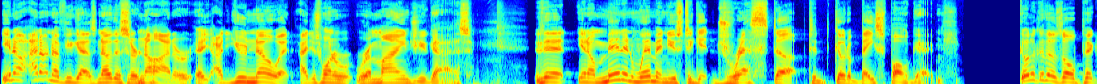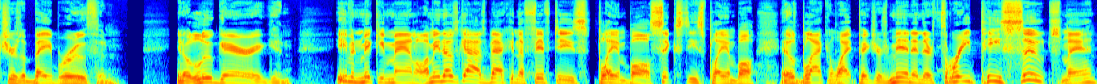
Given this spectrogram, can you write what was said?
You know, I don't know if you guys know this or not, or uh, you know it. I just want to remind you guys that, you know, men and women used to get dressed up to go to baseball games. Go look at those old pictures of Babe Ruth and, you know, Lou Gehrig and even Mickey Mantle. I mean, those guys back in the 50s playing ball, 60s playing ball, and those black and white pictures. Men in their three piece suits, man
